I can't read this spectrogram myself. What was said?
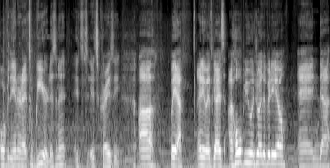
over the internet. It's weird, isn't it? It's it's crazy. Uh, but yeah. Anyways, guys, I hope you enjoyed the video and uh,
